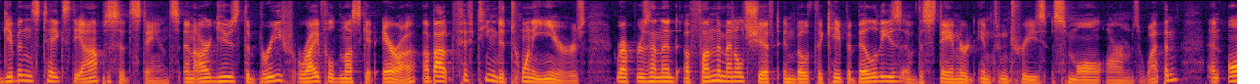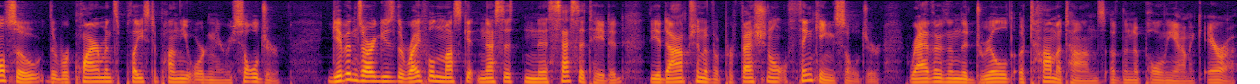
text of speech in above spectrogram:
Gibbons takes the opposite stance and argues the brief rifled musket era, about 15 to 20 years, represented a fundamental shift in both the capabilities of the standard infantry's small arms weapon and also the requirements placed upon the ordinary soldier. Gibbons argues the rifled musket necess- necessitated the adoption of a professional thinking soldier rather than the drilled automatons of the Napoleonic era.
